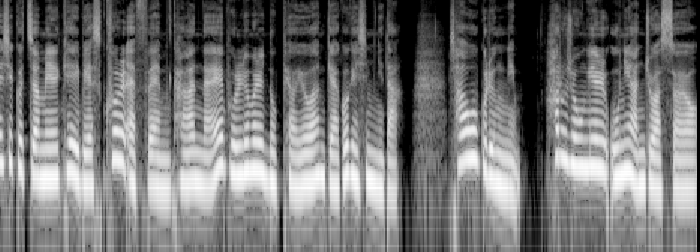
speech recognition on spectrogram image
89.1 KBS 쿨 FM 강한나의 볼륨을 높여요 함께하고 계십니다. 4596님, 하루 종일 운이 안 좋았어요.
